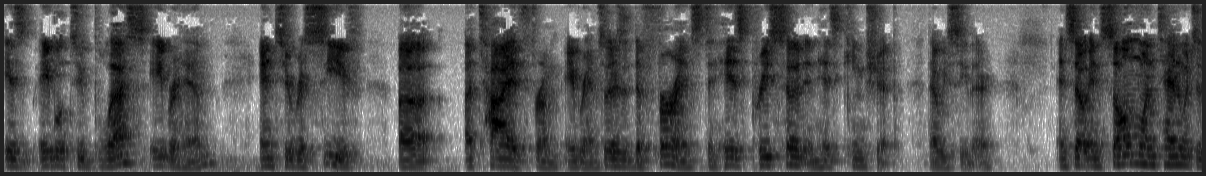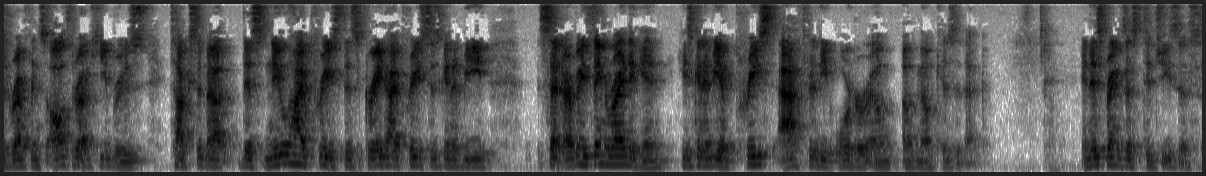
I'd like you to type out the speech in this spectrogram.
is able to bless Abraham and to receive a, a tithe from Abraham. So there's a deference to his priesthood and his kingship that we see there. And so in Psalm 110, which is referenced all throughout Hebrews, talks about this new high priest, this great high priest is going to be set everything right again. He's going to be a priest after the order of, of Melchizedek. And this brings us to Jesus.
